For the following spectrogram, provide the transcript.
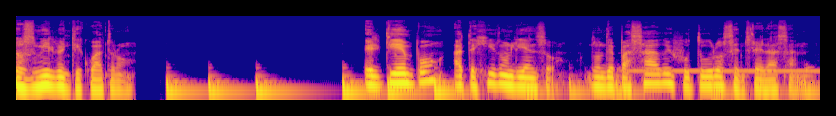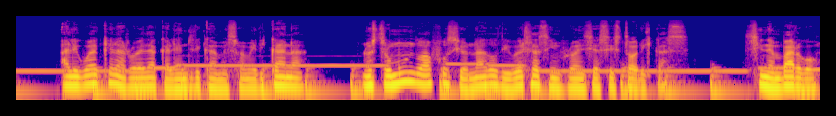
2024. El tiempo ha tejido un lienzo donde pasado y futuro se entrelazan. Al igual que la rueda caléndrica mesoamericana, nuestro mundo ha fusionado diversas influencias históricas. Sin embargo,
